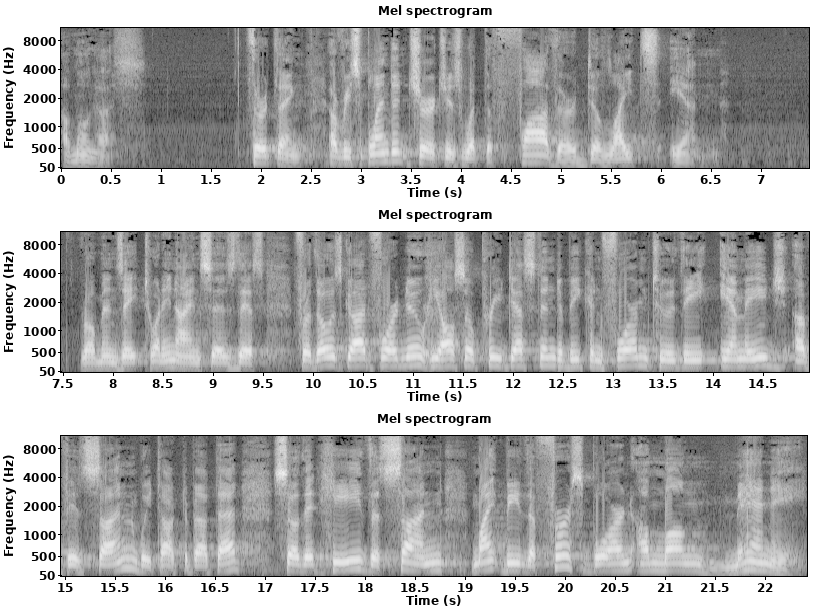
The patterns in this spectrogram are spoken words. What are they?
among us. Third thing, a resplendent church is what the Father delights in. Romans 8:29 says this, "For those God foreknew, he also predestined to be conformed to the image of his son." We talked about that, so that he, the son, might be the firstborn among many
